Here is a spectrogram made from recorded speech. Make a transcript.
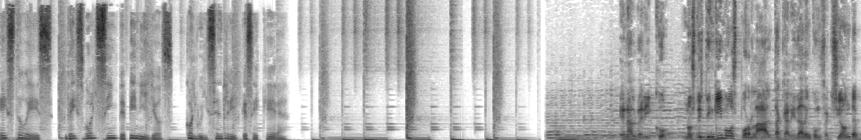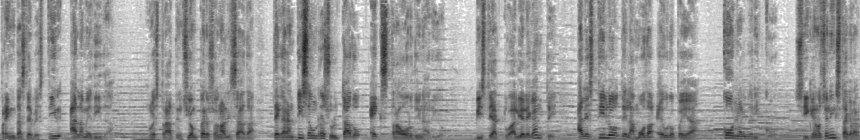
Esto es, Béisbol sin Pepinillos, con Luis Enrique Sequera. En Alberico nos distinguimos por la alta calidad en confección de prendas de vestir a la medida. Nuestra atención personalizada te garantiza un resultado extraordinario. Viste actual y elegante, al estilo de la moda europea, con Alberico. Síguenos en Instagram,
